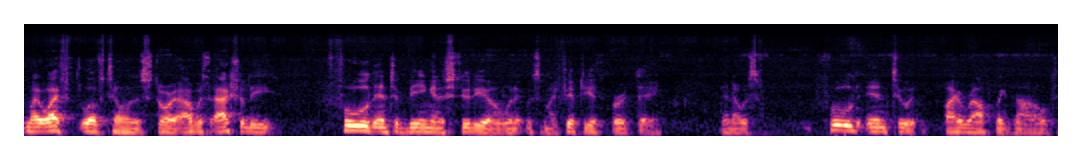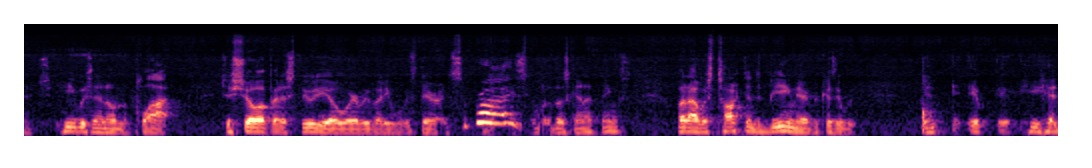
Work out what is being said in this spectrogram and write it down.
My wife loves telling this story. I was actually fooled into being in a studio when it was my 50th birthday, and I was fooled into it by Ralph MacDonald. He was in on the plot to show up at a studio where everybody was there and surprise, one of those kind of things. But I was talked into being there because it was, and it, it, it, he had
